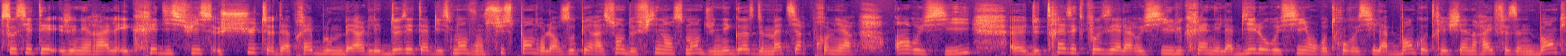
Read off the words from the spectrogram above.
Société Générale et Crédit Suisse chutent d'après Bloomberg. Les deux établissements vont suspendre leurs opérations de financement du négoce de matières premières en Russie. Euh, de très exposés à la Russie, l'Ukraine et la Biélorussie, on retrouve aussi la banque autrichienne Raiffeisenbank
